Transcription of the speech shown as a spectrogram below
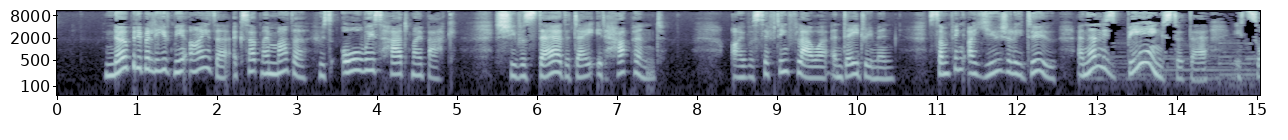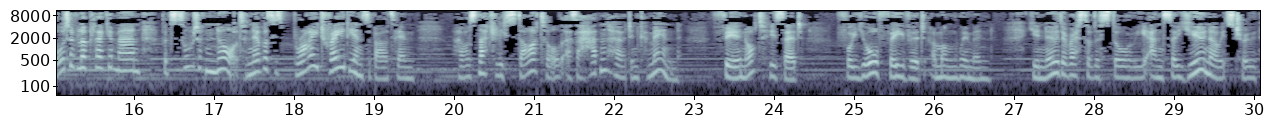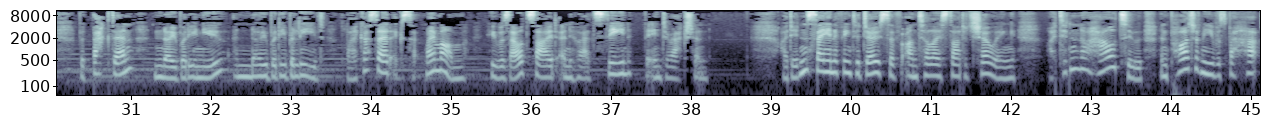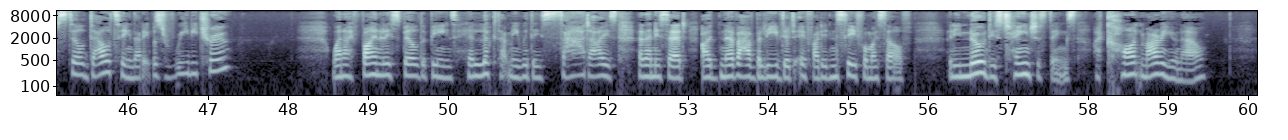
Nobody believed me either, except my mother, who's always had my back. She was there the day it happened. I was sifting flour and daydreaming, something I usually do, and then this being stood there. It sort of looked like a man, but sort of not, and there was this bright radiance about him. I was naturally startled, as I hadn't heard him come in. Fear not, he said, for you're favoured among women. You know the rest of the story, and so you know it's true. But back then, nobody knew and nobody believed, like I said, except my mum, who was outside and who had seen the interaction. I didn't say anything to Joseph until I started showing. I didn't know how to, and part of me was perhaps still doubting that it was really true. When I finally spilled the beans, he looked at me with his sad eyes, and then he said, I'd never have believed it if I didn't see for myself. And you know these changes things. I can't marry you now.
